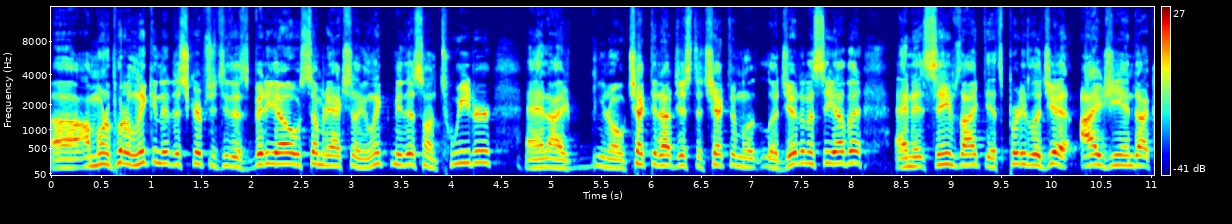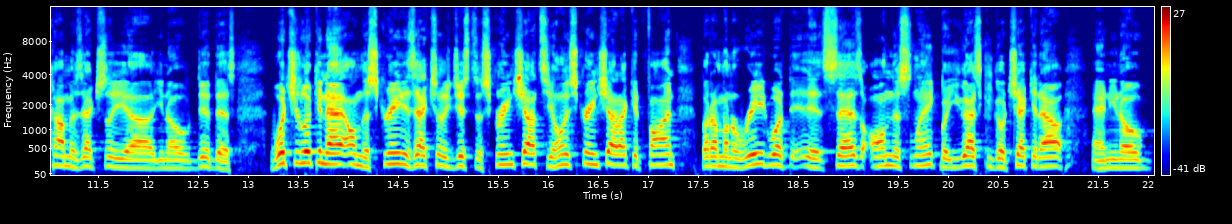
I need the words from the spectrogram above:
Uh, I'm going to put a link in the description to this video. Somebody actually linked me this on Twitter, and I, you know, checked it out just to check the legitimacy of it, and it seems like it's pretty legit. IGN.com has actually, uh, you know, did this. What you're looking at on the screen is actually just a screenshot. It's the only screenshot I could find, but I'm going to read what it says on this link. But you guys can go check it out, and you know,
